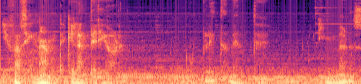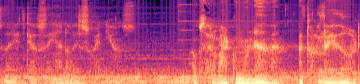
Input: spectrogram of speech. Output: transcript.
y fascinante que la anterior, completamente inmerso en este océano de sueños. Observa cómo nadan a tu alrededor,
